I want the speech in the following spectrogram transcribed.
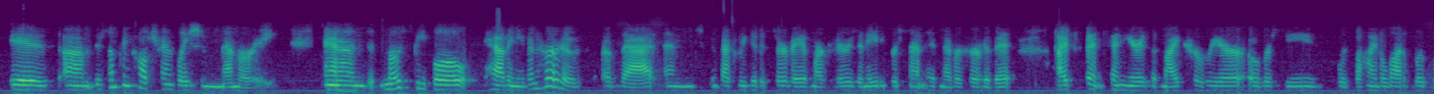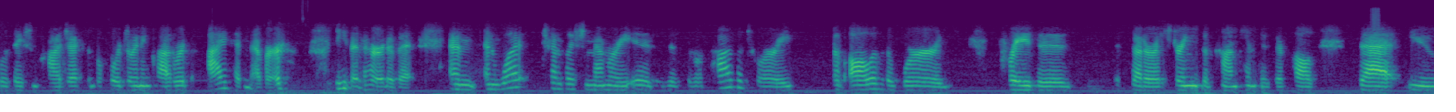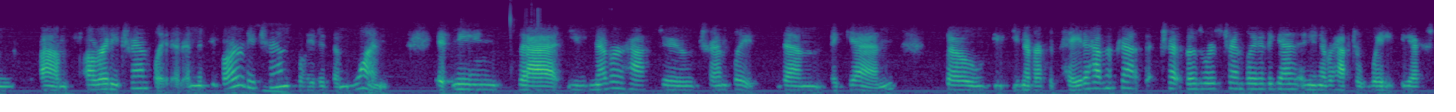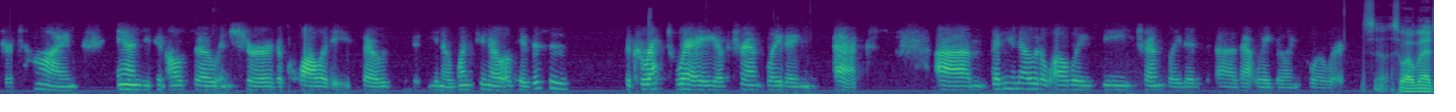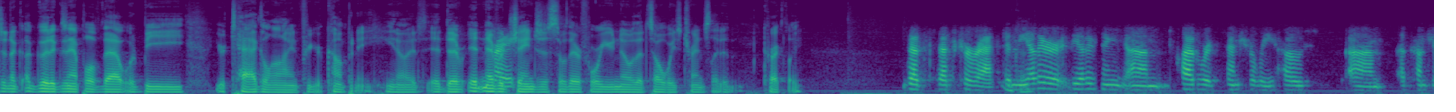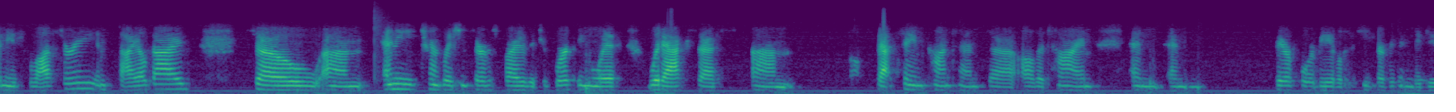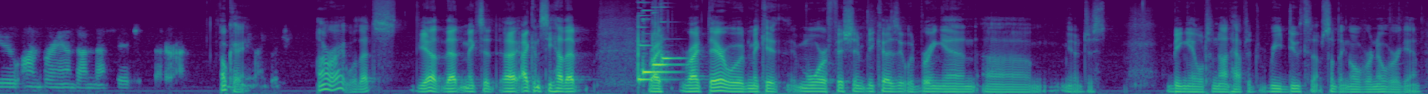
is um, there's something called translation memory. And most people haven't even heard of, of that. And in fact, we did a survey of marketers, and 80% had never heard of it. I've spent 10 years of my career overseas, was behind a lot of localization projects, and before joining CloudWords, I had never even heard of it. And, and what translation memory is, is the repository of all of the words, phrases, et cetera, strings of content, as they're called, that you um, already translated. And if you've already translated them once, it means that you never have to translate them again. So you, you never have to pay to have them tra- tra- those words translated again, and you never have to wait the extra time. And you can also ensure the quality. So you know, once you know, okay, this is the correct way of translating X, um, then you know it'll always be translated uh, that way going forward. So, so I imagine a, a, good example of that would be your tagline for your company. You know, it it, it never right. changes, so therefore you know that it's always translated correctly. That's that's correct. Okay. And the other the other thing, um, CloudWords centrally hosts um, a company's glossary and style guides. So um, any translation service provider that you're working with would access um, that same content uh, all the time and and therefore be able to keep everything they do on brand, on message, etc. Okay. All right. Well, that's yeah. That makes it. Uh, I can see how that right right there would make it more efficient because it would bring in um, you know just being able to not have to redo something over and over again.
